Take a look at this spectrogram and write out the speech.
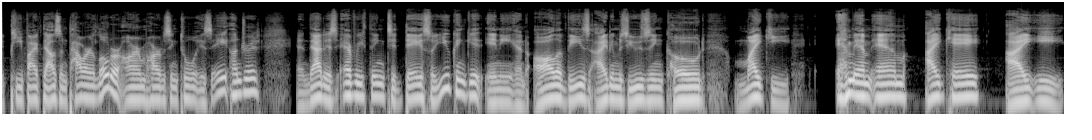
the P5000 power loader arm harvesting tool is 800 and that is everything today. So you can get any and all of these items using code Mikey M M M I K I E.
